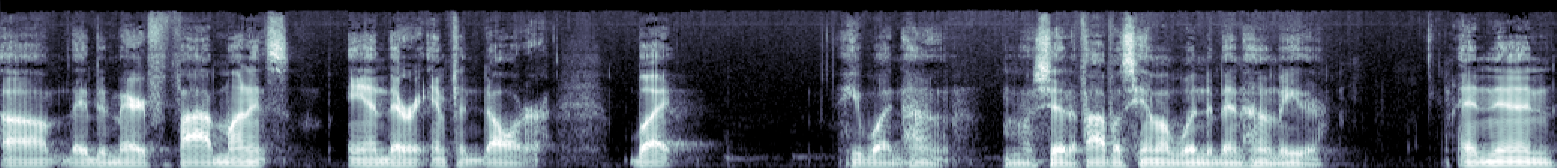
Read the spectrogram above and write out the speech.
Um, they've been married for five months and their infant daughter, but he wasn't home. I said, if I was him, I wouldn't have been home either. And then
